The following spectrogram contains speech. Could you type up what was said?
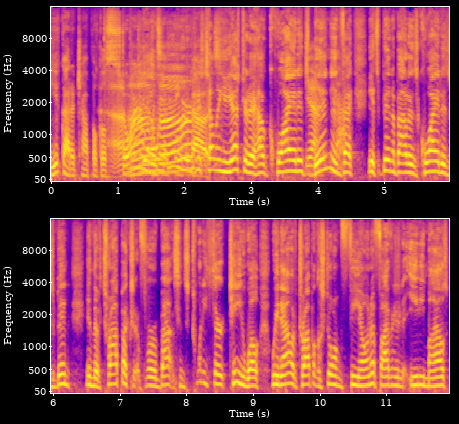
You've got a tropical uh-huh. storm to think we were just telling you yesterday how quiet it's Yeah. been. In Yeah. fact, it's been about as quiet as it's been in the tropics for about since 2013. Well, we now have tropical storm Fiona, 580 miles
